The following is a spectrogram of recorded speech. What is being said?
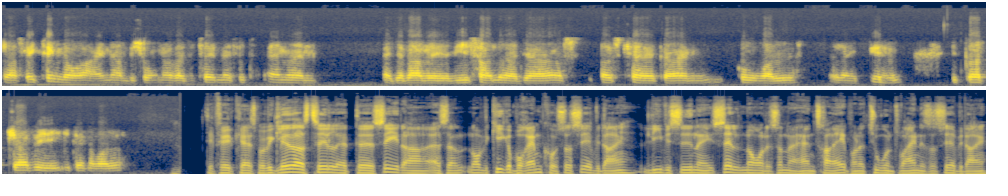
Jeg har slet ikke tænkt over egne ambitioner resultatmæssigt, andet end at jeg bare vil vise holdet, at jeg også, også kan gøre en god rolle, eller en, et godt job i, i den rolle. Det er fedt, Kasper. Vi glæder os til at uh, se dig. Altså, når vi kigger på Remco, så ser vi dig lige ved siden af. Selv når det sådan, at han træder af på naturens vegne, så ser vi dig.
